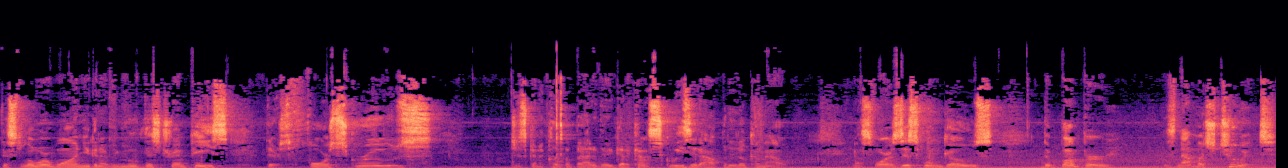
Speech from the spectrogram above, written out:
This lower one, you're gonna remove this trim piece. There's four screws. Just gonna clip up out of there. You gotta kind of squeeze it out, but it'll come out. Now, as far as this one goes, the bumper, there's not much to it,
